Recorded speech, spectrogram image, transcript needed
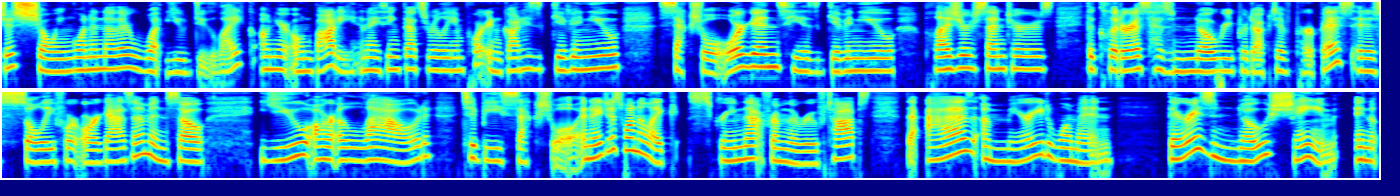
just showing one another what you do like on your own body. And I think that's really important. God has given you sexual organs, He has given you pleasure centers. The clitoris has no reproductive purpose, it is solely for orgasm. And so you are allowed to be sexual. And I just want to like scream that from the rooftops that as a married woman, there is no shame in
